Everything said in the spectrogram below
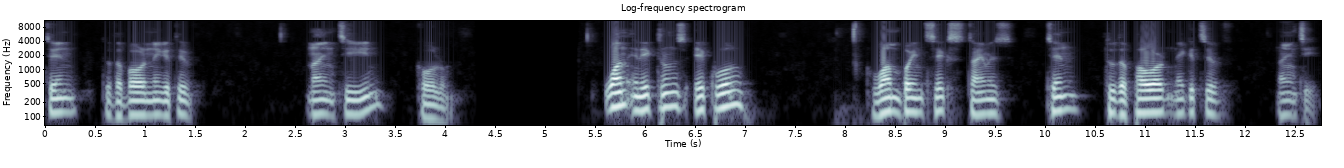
10 to the power negative 19 coulomb. 1 electrons equal 1.6 times 10 to the power negative 90.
